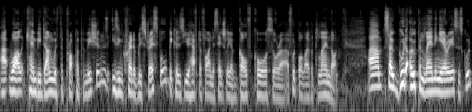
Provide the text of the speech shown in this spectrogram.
uh, while it can be done with the proper permissions, is incredibly stressful because you have to find essentially a golf course or a football oval to land on. Um, so, good open landing areas is good.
